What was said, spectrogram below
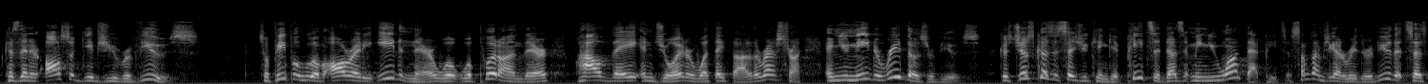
because then it also gives you reviews. So people who have already eaten there will, will put on there how they enjoyed or what they thought of the restaurant. And you need to read those reviews. Because just because it says you can get pizza doesn't mean you want that pizza. Sometimes you got to read the review that says,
